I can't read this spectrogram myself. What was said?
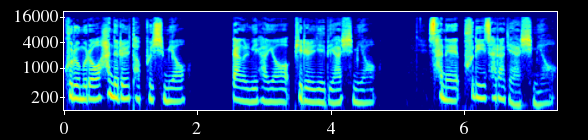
구름으로 하늘을 덮으시며 땅을 위하여 비를 예비하시며 산에 풀이 자라게 하시며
